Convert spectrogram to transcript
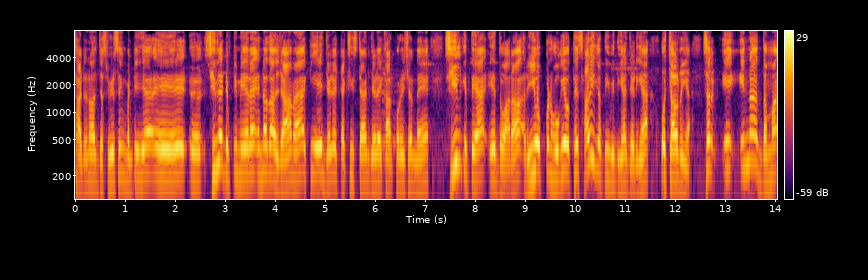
ਸਾਡੇ ਨਾਲ ਜਸਵੀਰ ਸਿੰਘ ਮੰਟੀ ਜੀ ਹੈ, ਇਹ ਸੀਨੀਅਰ ਡਿਪਟੀ ਮੇਅਰ ਹੈ ਇਹਨਾਂ ਦਾ ਇਲਜ਼ਾਮ ਹੈ ਕਿ ਇਹ ਜਿਹੜੇ ਟੈਕਸੀ ਸਟੈਂਡ ਜਿਹੜੇ ਕਾਰਪੋਰੇਸ਼ਨ ਨੇ ਸੀਲ ਕੀਤੇ ਆ ਇਹ ਦੁਬਾਰਾ ਰੀਓਪਨ ਹੋ ਗਏ ਉੱਥੇ ਸਾਰੀ ਗਤੀਵਿਧੀਆਂ ਜਿਹੜੀਆਂ ਉਹ ਚੱਲ ਰਹੀਆਂ। ਸਰ ਇਹ ਇਹਨਾਂ ਦਮਾਂ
